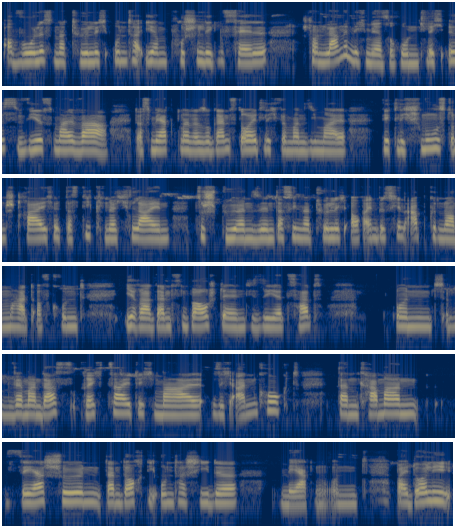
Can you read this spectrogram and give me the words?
obwohl es natürlich unter ihrem puscheligen Fell schon lange nicht mehr so rundlich ist, wie es mal war. Das merkt man also ganz deutlich, wenn man sie mal wirklich schmust und streichelt, dass die Knöchlein zu spüren sind, dass sie natürlich auch ein bisschen abgenommen hat aufgrund ihrer ganzen Baustellen, die sie jetzt hat. Und wenn man das rechtzeitig mal sich anguckt, dann kann man sehr schön dann doch die Unterschiede merken. Und bei Dolly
